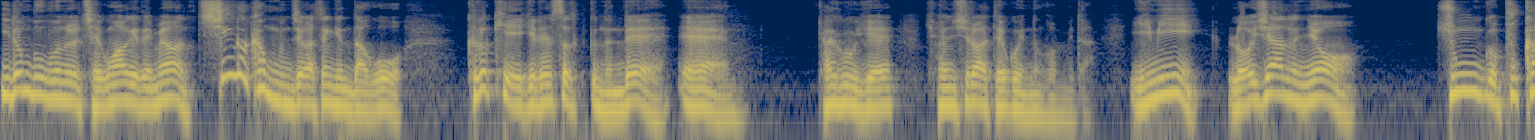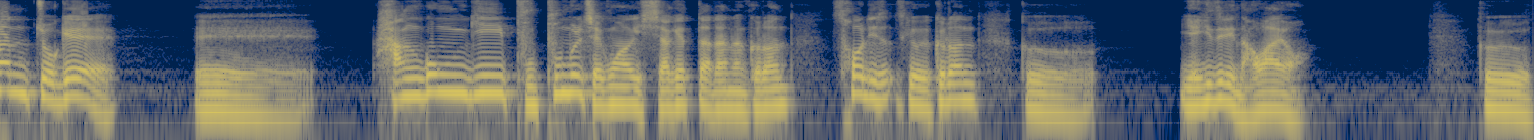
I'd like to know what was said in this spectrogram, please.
이런 부분을 제공하게 되면 심각한 문제가 생긴다고 그렇게 얘기를 했었는데 예, 결국 이게 현실화되고 있는 겁니다. 이미 러시아는요 중국 북한 쪽에 에, 항공기 부품을 제공하기 시작했다라는 그런 설이 그, 그런 그 얘기들이 나와요. 그,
